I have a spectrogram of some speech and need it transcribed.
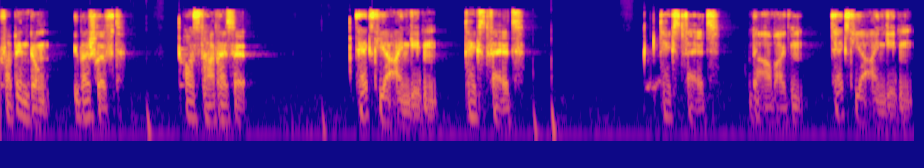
Verbindung. Überschrift. Postadresse. Text hier eingeben. Textfeld. Textfeld. Bearbeiten. Text hier eingeben.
